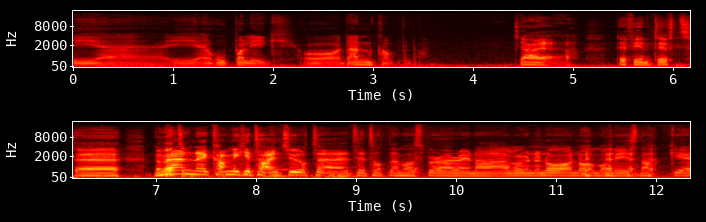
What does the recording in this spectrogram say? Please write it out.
i, uh, i Europaligaen og den kampen, da. Ja, ja, ja. Definitivt. Eh, men, men eh, kan vi ikke ta en tur til, til Tottenham Hotspur Arena, Rune? Nå, nå må vi snakke,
